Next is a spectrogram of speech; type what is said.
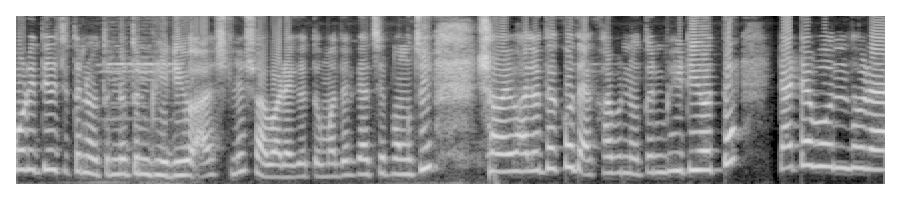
করে দিও, যাতে নতুন নতুন ভিডিও আসলে সবার আগে তোমাদের কাছে পৌঁছে সবাই ভালো থেকো, দেখা হবে নতুন ভিডিওতে টাটা বন্ধুরা!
